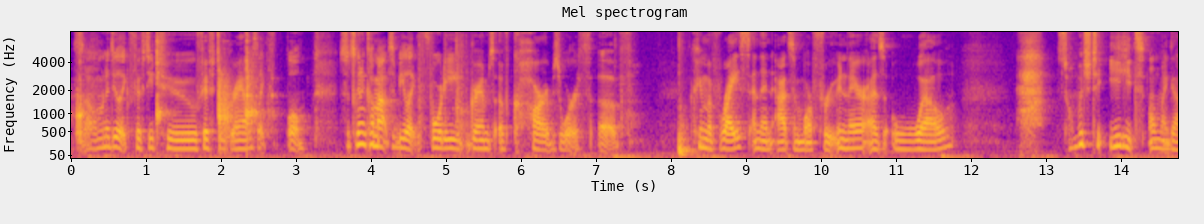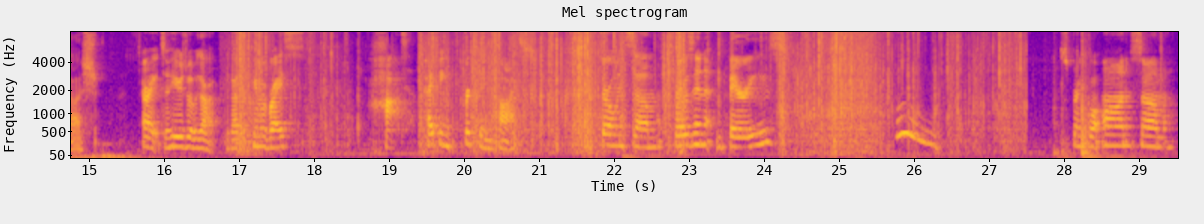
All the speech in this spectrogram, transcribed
So I'm gonna do like 52, 50 grams, like, well, so it's gonna come out to be like 40 grams of carbs worth of cream of rice and then add some more fruit in there as well. so much to eat. Oh my gosh. All right, so here's what we got. We got the cream of rice, hot, piping freaking hot. Throw in some frozen berries. Woo. Sprinkle on some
